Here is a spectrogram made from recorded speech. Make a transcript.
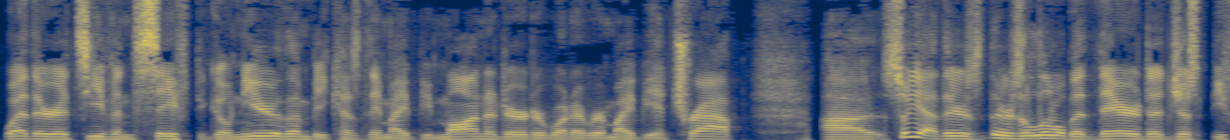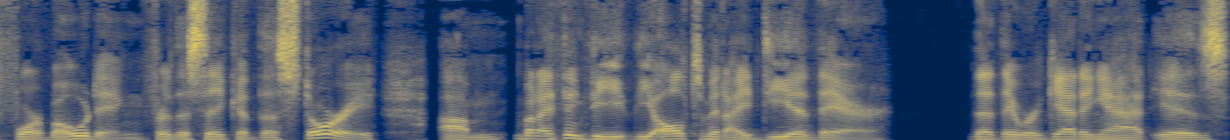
whether it's even safe to go near them because they might be monitored or whatever. It might be a trap. Uh, so yeah, there's there's a little bit there to just be foreboding for the sake of the story. Um, but I think the the ultimate idea there that they were getting at is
